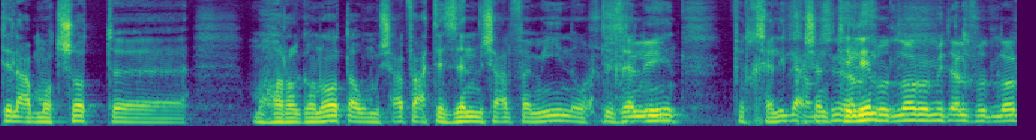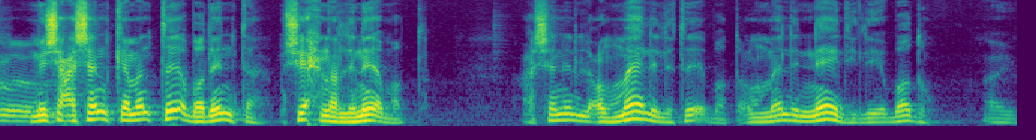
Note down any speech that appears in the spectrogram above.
تلعب ماتشات آه مهرجانات أو مش عارف اعتزال مش عارفة مين واعتزال. مين في الخليج عشان 50000 تلم دولار و100000 دولار و... مش عشان كمان تقبض أنت مش إحنا اللي نقبض عشان العمال اللي تقبض عمال النادي اللي يقبضوا أيوه.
